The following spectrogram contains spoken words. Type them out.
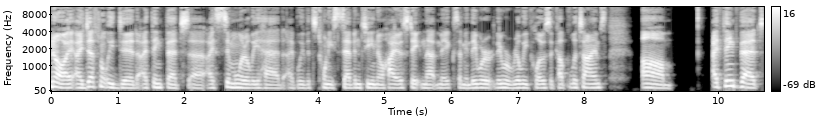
No, I, I definitely did. I think that uh, I similarly had, I believe it's 2017 Ohio State in that mix. I mean, they were they were really close a couple of times. Um, I think that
